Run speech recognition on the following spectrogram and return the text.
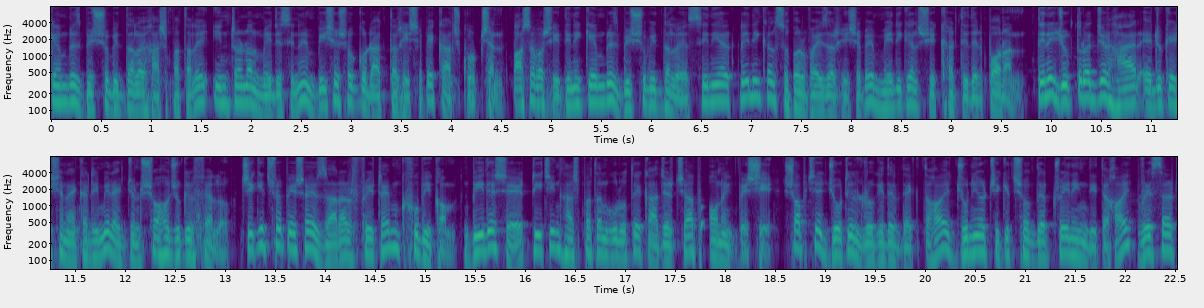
কেমব্রিজ বিশ্ববিদ্যালয় হাসপাতালে ইন্টারনাল মেডিসিনে বিশেষজ্ঞ ডাক্তার হিসেবে কাজ করছেন। পাশাপাশি তিনি কেমব্রিজ বিশ্ববিদ্যালয়ে সিনিয়র ক্লিনিক্যাল সুপারভাইজার হিসেবে মেডিকেল শিক্ষার্থীদের পড়ান। তিনি যুক্তরাজ্যের হায়ার এডুকেশন একাডেমির একজন সহযোগী ফেলো চিকিৎসা পেশায় জারার ফ্রি টাইম খুবই কম। বিদেশে টিচিং হাসপাতালগুলোতে কাজের চাপ অনেক বেশি। সবচেয়ে জটিল রোগীদের দেখতে হয় জুনিয়র চিকিৎসকদের ট্রেনিং দিতে হয় রিসার্চ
